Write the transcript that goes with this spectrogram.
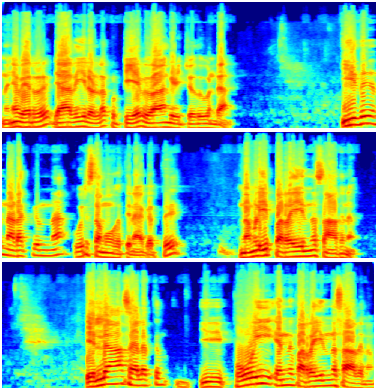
എന്ന് പറഞ്ഞാൽ വേറൊരു ജാതിയിലുള്ള കുട്ടിയെ വിവാഹം കഴിച്ചതുകൊണ്ടാണ് ഇത് നടക്കുന്ന ഒരു സമൂഹത്തിനകത്ത് നമ്മൾ ഈ പറയുന്ന സാധനം എല്ലാ സ്ഥലത്തും ഈ പോയി എന്ന് പറയുന്ന സാധനം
